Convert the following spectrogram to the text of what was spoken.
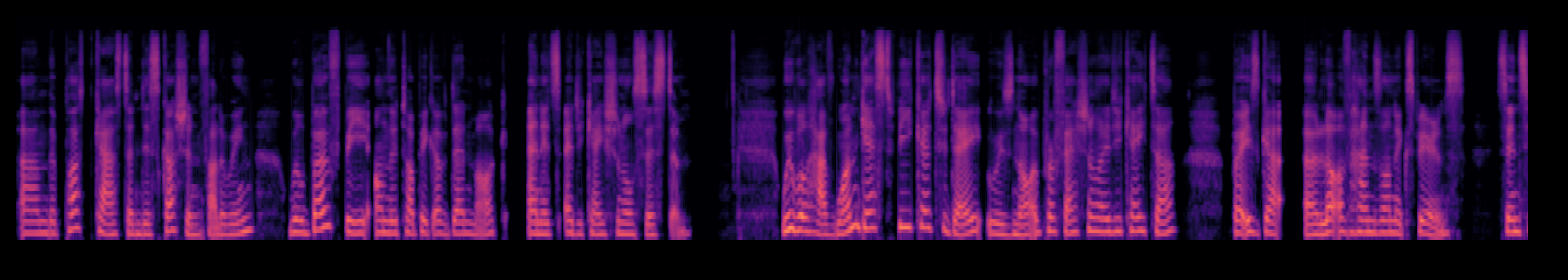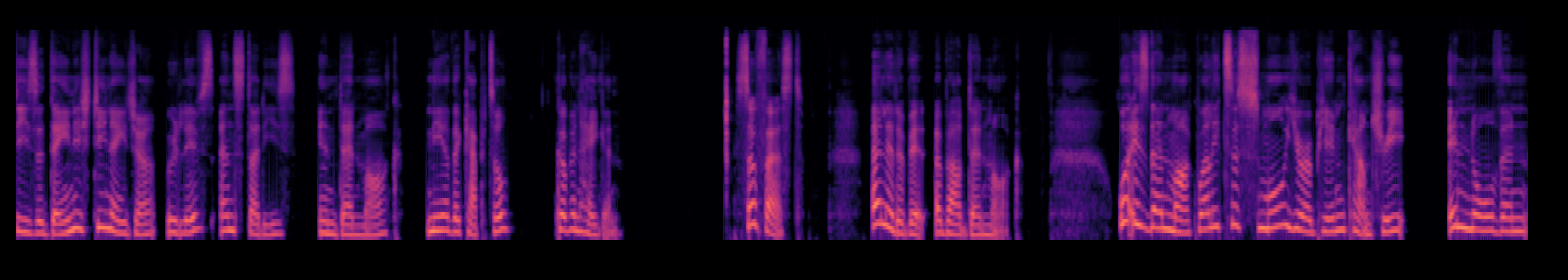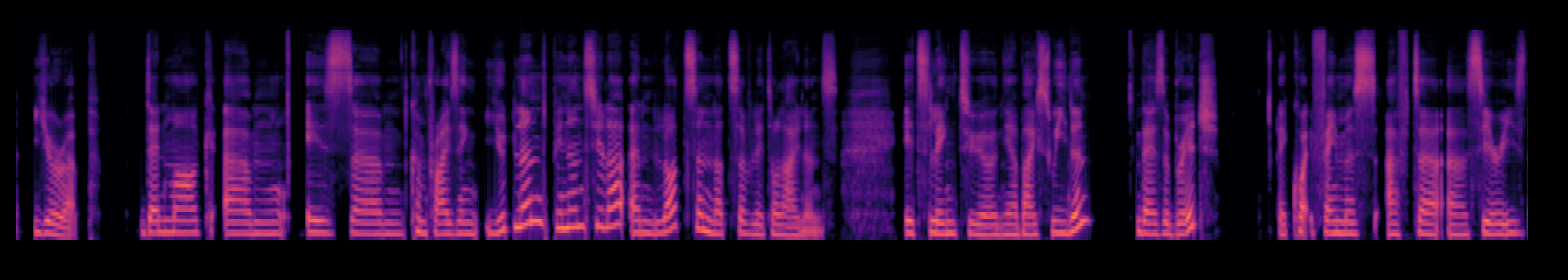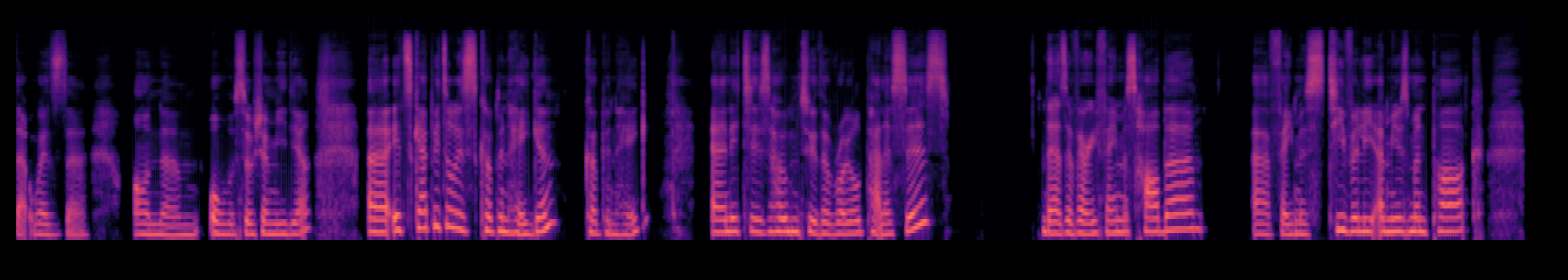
um, the podcast and discussion following will both be on the topic of Denmark and its educational system. We will have one guest speaker today who is not a professional educator, but he's got a lot of hands on experience since he's a Danish teenager who lives and studies in Denmark near the capital, Copenhagen. So, first, a little bit about Denmark. What is Denmark? Well, it's a small European country in Northern Europe. Denmark um, is um, comprising Jutland Peninsula and lots and lots of little islands. It's linked to uh, nearby Sweden. There's a bridge, a quite famous after a series that was uh, on um, all the social media. Uh, its capital is Copenhagen, Copenhagen, and it is home to the royal palaces. There's a very famous harbor a famous Tivoli amusement park.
